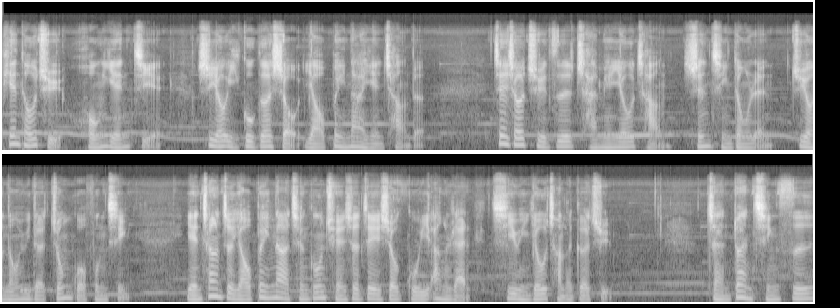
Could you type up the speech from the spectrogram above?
片头曲《红颜劫》是由已故歌手姚贝娜演唱的。这首曲子缠绵悠长、深情动人，具有浓郁的中国风情。演唱者姚贝娜成功诠释这一首古意盎然、气韵悠长的歌曲，斩断情丝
